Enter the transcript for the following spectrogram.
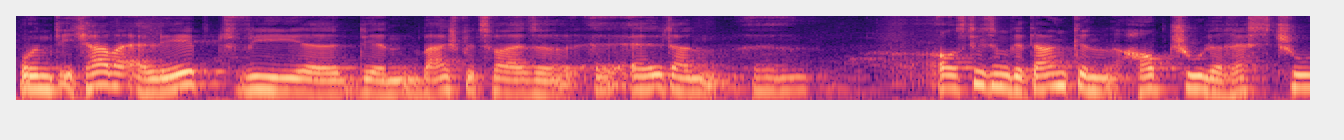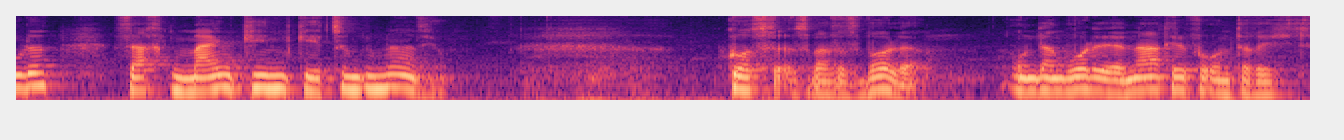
Und ich habe erlebt, wie äh, den beispielsweise äh, Eltern äh, aus diesem Gedanken Hauptschule, Restschule sagten, mein Kind geht zum Gymnasium. Koste es, was es wolle. Und dann wurde der Nachhilfeunterricht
